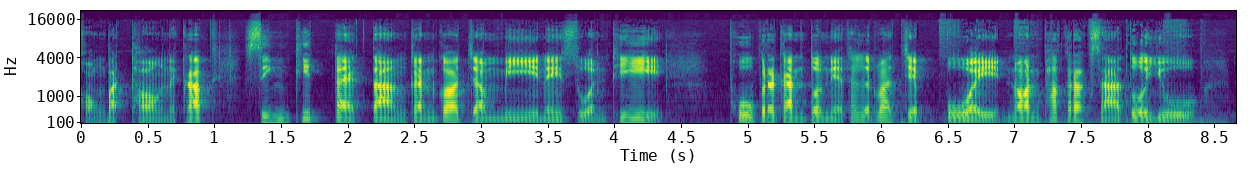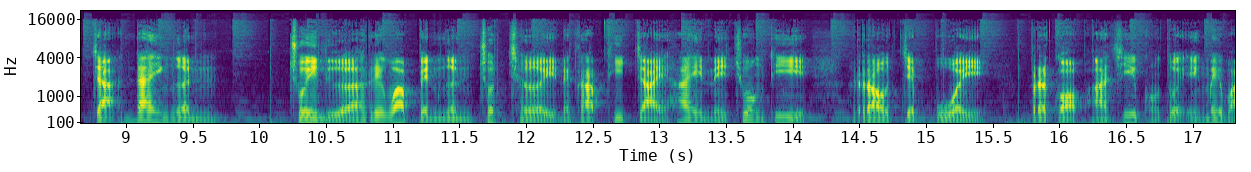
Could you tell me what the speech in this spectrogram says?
ของบัตรทองนะครับ สิ่งที่แตกต่างกันก็จะมีในส่วนที่ผู้ประกันตนเนี่ยถ้าเกิดว่าเจ็บป่วยนอนพักรักษาตัวอยู่ จะได้เงินช่วยเหลือเรียกว่าเป็นเงินชดเชยนะครับ ที่จ่ายให้ในช่วงที่เราเจ็บป่วยประกอบอาชีพของตัวเองไม่ไหว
